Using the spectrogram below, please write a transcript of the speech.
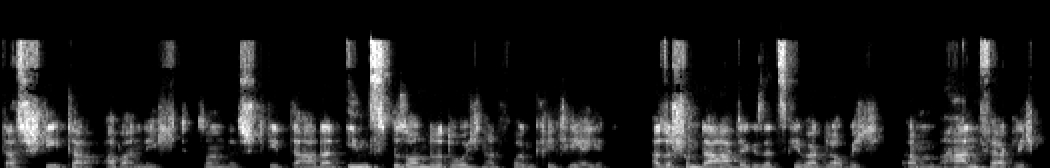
Das steht da aber nicht, sondern es steht da dann insbesondere durch und dann folgen Kriterien. Also schon da hat der Gesetzgeber, glaube ich, ähm, handwerklich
